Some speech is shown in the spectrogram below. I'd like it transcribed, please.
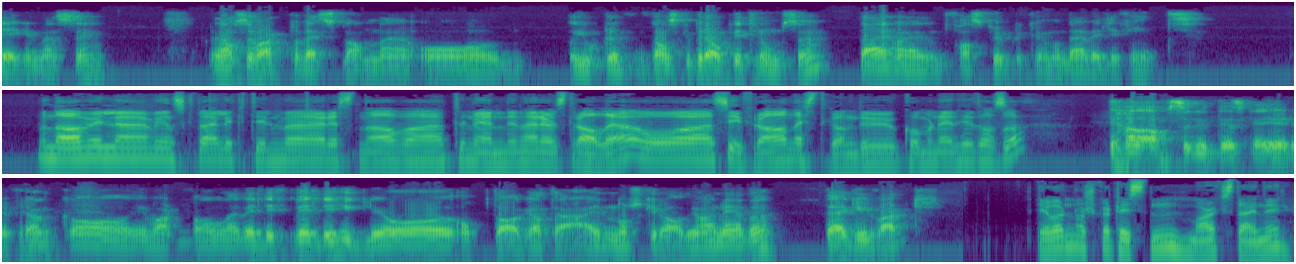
regelmessig. Men jeg har også vært på Vestlandet og, og gjort det ganske bra oppe i Tromsø. Der har jeg et fast publikum, og det er veldig fint. Men da vil eh, vi ønske deg lykke til med resten av eh, turneen din her i Australia, og si fra neste gang du kommer ned hit også. Ja, absolutt. Det skal jeg gjøre, Frank. Og i hvert fall veldig, veldig hyggelig å oppdage at det er norsk radio her nede. Det er gull verdt. Det var den norske artisten Mark Steiner.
